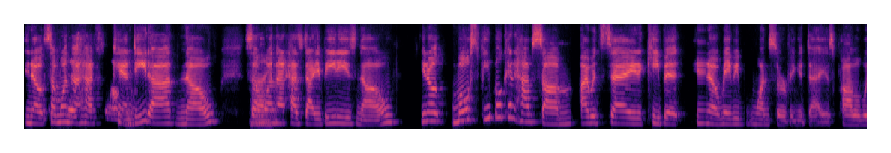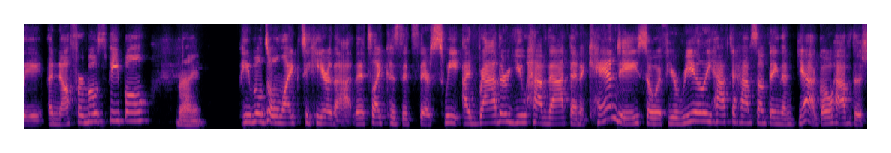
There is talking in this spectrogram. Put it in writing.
You know, someone that has candida, no. Someone right. that has diabetes, no. You know, most people can have some. I would say to keep it, you know, maybe one serving a day is probably enough for most people. Right. People don't like to hear that. It's like because it's their sweet. I'd rather you have that than a candy. So if you really have to have something, then yeah, go have the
